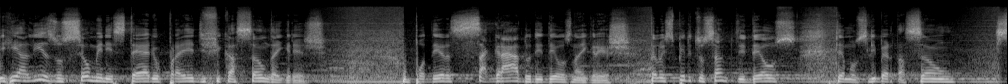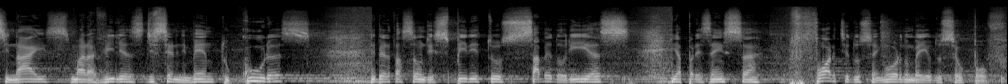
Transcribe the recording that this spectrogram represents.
e realiza o seu ministério para a edificação da igreja o poder sagrado de Deus na igreja. Pelo Espírito Santo de Deus, temos libertação, sinais, maravilhas, discernimento, curas, libertação de espíritos, sabedorias e a presença forte do Senhor no meio do seu povo.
